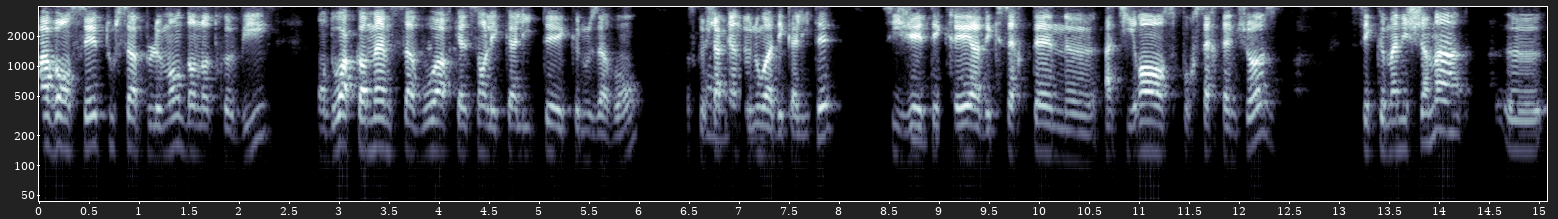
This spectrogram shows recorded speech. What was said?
avancer tout simplement dans notre vie. On doit quand même savoir quelles sont les qualités que nous avons, parce que Ouais. chacun de nous a des qualités. si j'ai été créé avec certaines euh, attirances pour certaines choses, c'est que ma neshama euh,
